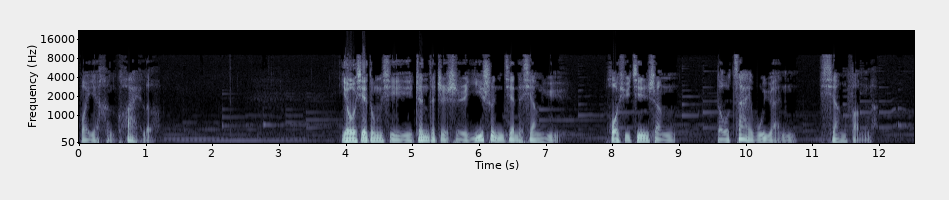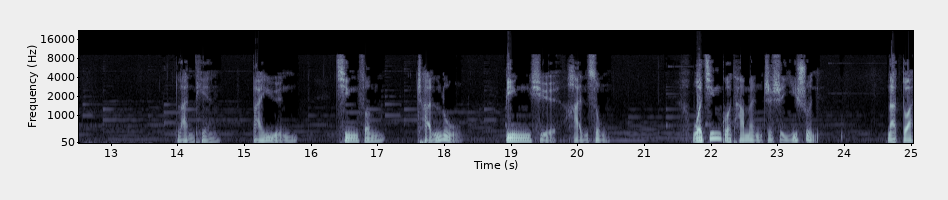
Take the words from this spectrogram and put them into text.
我也很快乐。有些东西真的只是一瞬间的相遇，或许今生都再无缘相逢了。蓝天、白云、清风、晨露、冰雪、寒松，我经过他们只是一瞬，那短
